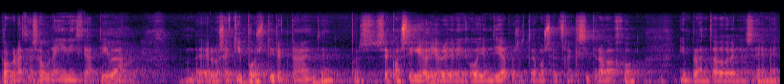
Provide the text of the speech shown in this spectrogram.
pues gracias a una iniciativa de los equipos directamente, pues se consiguió y hoy, en día pues tenemos el flexi trabajo implantado en SM.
